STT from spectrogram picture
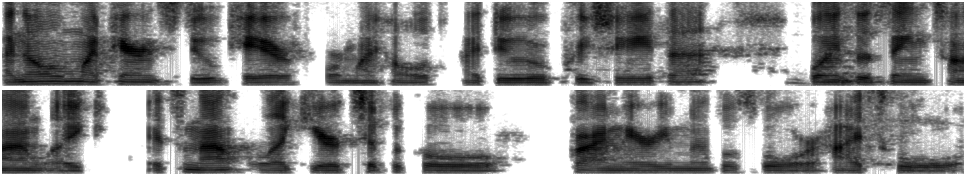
I know my parents do care for my health. I do appreciate that. But at the same time, like it's not like your typical primary middle school or high school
